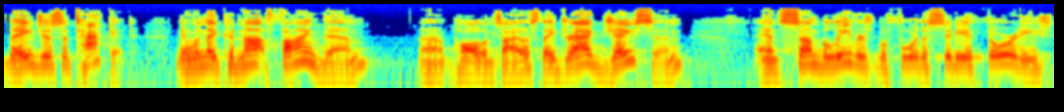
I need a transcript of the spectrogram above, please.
they just attack it. And when they could not find them, uh, Paul and Silas, they dragged Jason and some believers before the city authorities,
